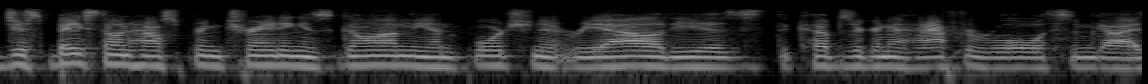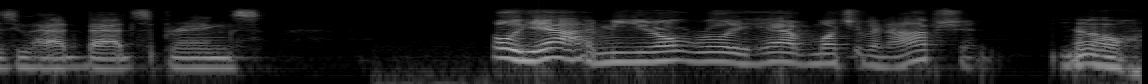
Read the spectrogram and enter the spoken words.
just based on how spring training has gone, the unfortunate reality is the Cubs are going to have to roll with some guys who had bad springs. Oh yeah, I mean you don't really have much of an option. No,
